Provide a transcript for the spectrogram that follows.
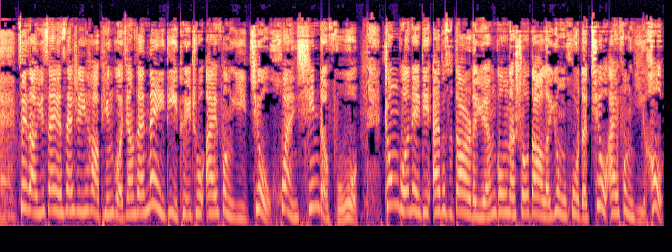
最早于三月三十一号，苹果将在内地推出 iPhone 以旧换新的服务。中国内地 App Store 的员工呢，收到了用户的旧 iPhone 以后，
